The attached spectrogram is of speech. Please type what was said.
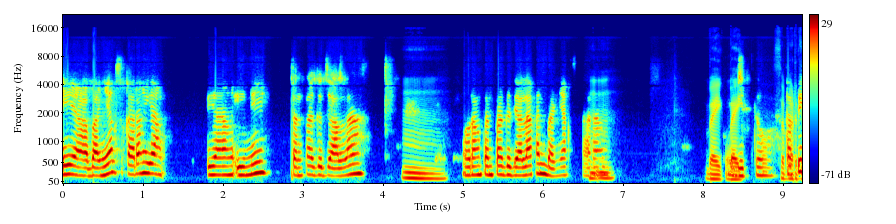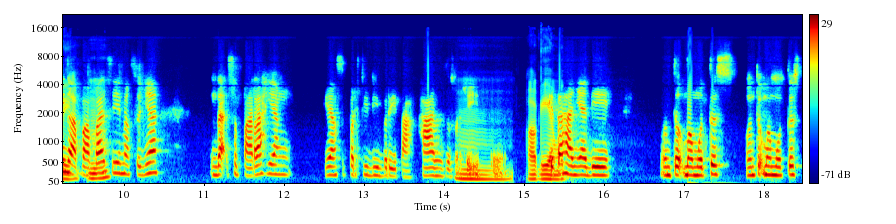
Iya, banyak sekarang yang yang ini tanpa gejala. Mmm. Orang tanpa gejala kan banyak sekarang. Mhm. Baik baik. Gitu. Tapi Seperti nggak apa-apa mhm. sih maksudnya nggak separah yang yang seperti diberitakan seperti itu. Mmm, oke yang Kita hanya di untuk memutus untuk memutus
